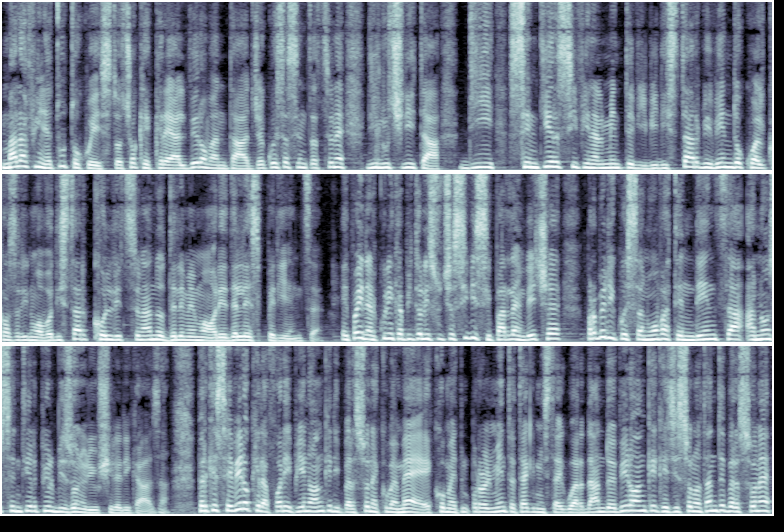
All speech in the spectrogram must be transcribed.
Ma alla fine tutto questo, ciò che crea il vero vantaggio è questa sensazione di lucidità, di sentirsi finalmente vivi, di star vivendo qualcosa di nuovo, di star collezionando delle memorie, delle esperienze. E poi in alcuni capitoli successivi si parla invece proprio di questa nuova tendenza tendenza a non sentire più il bisogno di uscire di casa. Perché se è vero che là fuori è pieno anche di persone come me e come probabilmente te che mi stai guardando, è vero anche che ci sono tante persone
